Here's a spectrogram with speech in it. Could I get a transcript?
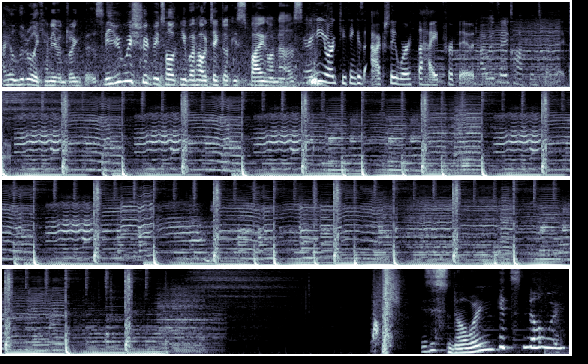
I literally can't even drink this. Maybe we should be talking about how TikTok is spying on us. Where in New York do you think is actually worth the hype for food? I would say Tompkins Road. Is it snowing? It's snowing.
